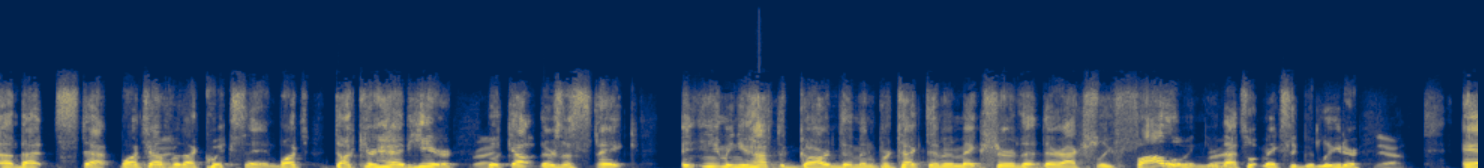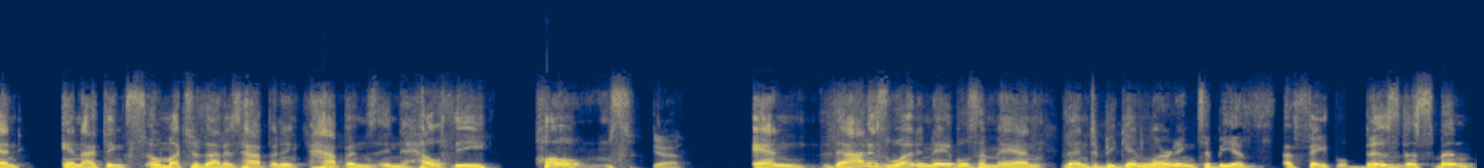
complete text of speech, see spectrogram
uh, that step. Watch out for that quicksand. Watch, duck your head here. Right. Look out, there's a snake." And, I mean, you have to guard them and protect them and make sure that they're actually following you. Right. That's what makes a good leader. Yeah. And and I think so much of that is happening happens in healthy homes. Yeah. And that is what enables a man then to begin learning to be a, a faithful businessman,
